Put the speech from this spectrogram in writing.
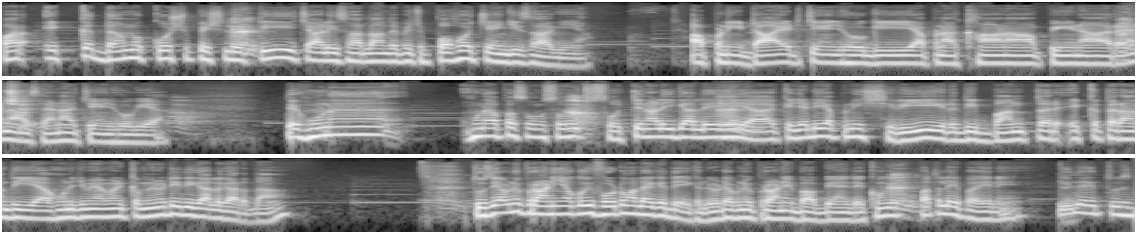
ਪਰ ਇੱਕਦਮ ਕੁਝ ਪਿਛਲੇ 30 40 ਸਾਲਾਂ ਦੇ ਵਿੱਚ ਬਹੁਤ ਚੇਂਜਸ ਆ ਗਈਆਂ। ਆਪਣੀ ਡਾਈਟ ਚੇਂਜ ਹੋ ਗਈ ਆਪਣਾ ਖਾਣਾ ਪੀਣਾ ਰਹਿਣਾ ਸਹਿਣਾ ਚੇਂਜ ਹੋ ਗਿਆ। ਤੇ ਹੁਣ ਹੁਣ ਆਪਾਂ ਸੋਚਣ ਵਾਲੀ ਗੱਲ ਇਹ ਆ ਕਿ ਜਿਹੜੀ ਆਪਣੀ ਸਰੀਰ ਦੀ ਬੰਤਰ ਇੱਕ ਤਰ੍ਹਾਂ ਦੀ ਆ ਹੁਣ ਜਿਵੇਂ ਮੈਂ ਕਮਿਊਨਿਟੀ ਦੀ ਗੱਲ ਕਰਦਾ ਤੁਸੀਂ ਆਪਣੇ ਪੁਰਾਣੀਆਂ ਕੋਈ ਫੋਟੋਆਂ ਲੈ ਕੇ ਦੇਖ ਲਿਓ ਆਪਣੇ ਪੁਰਾਣੇ ਬਾਬਿਆਂ ਦੇ ਦੇਖੋਗੇ ਪਤਲੇ ਪਏ ਨੇ। ਕਿਹਦੇ ਤੁਸੀਂ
